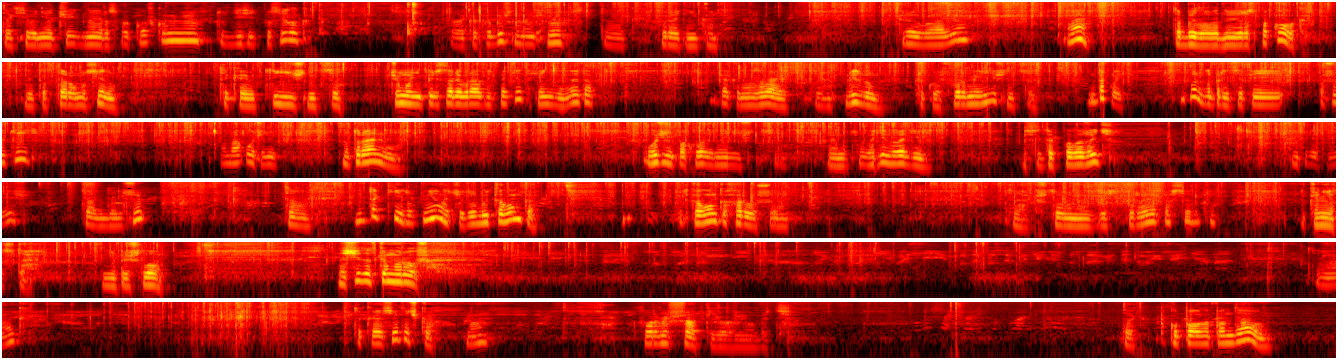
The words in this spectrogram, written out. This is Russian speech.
Так, сегодня очередная распаковка у меня. Тут 10 посылок. Так, как обычно, начну. Так, аккуратненько. Открываю. А, это было в одной из распаковок. Это второму сыну. Такая вот яичница. Почему они перестали в разных пакетах, я не знаю. Но это, как она называется? Лизун такой в форме яичницы. Ну такой. Можно, в принципе, пошутить. Она очень натуральная. Очень похожа на яичницу. Прям вот в один в один. Если так положить. Интересная вещь. Так, дальше. Так. Ну такие тут мелочи. Тут будет колонка. Тут колонка хорошая. Так, что у нас здесь? Вторая посылка. Наконец-то. Мне пришло. Защита от комаров. Так. Такая сеточка, ну, в форме шапки должно быть. Так, покупал на Пандаун.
